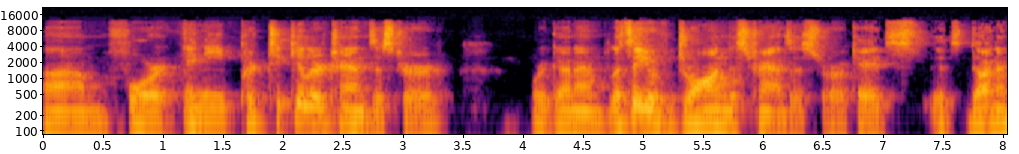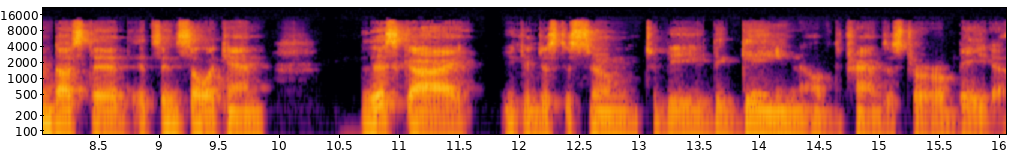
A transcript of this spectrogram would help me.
um, for any particular transistor, we're gonna, let's say you've drawn this transistor, okay? It's, it's done and dusted, it's in silicon. This guy, you can just assume to be the gain of the transistor or beta.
